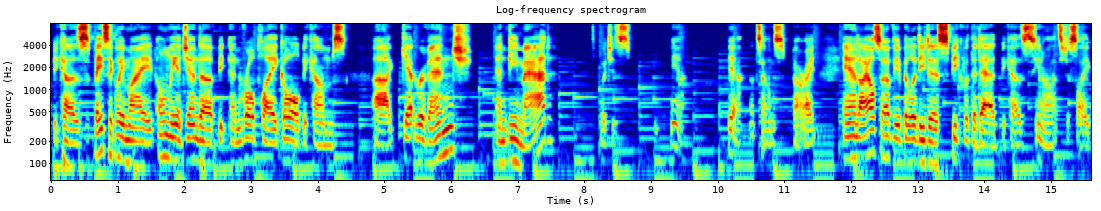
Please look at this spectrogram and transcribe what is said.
Because basically my only agenda be- and roleplay goal becomes uh, get revenge and be mad, which is, yeah, yeah, that sounds about right. And I also have the ability to speak with the dead because, you know, that's just like.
